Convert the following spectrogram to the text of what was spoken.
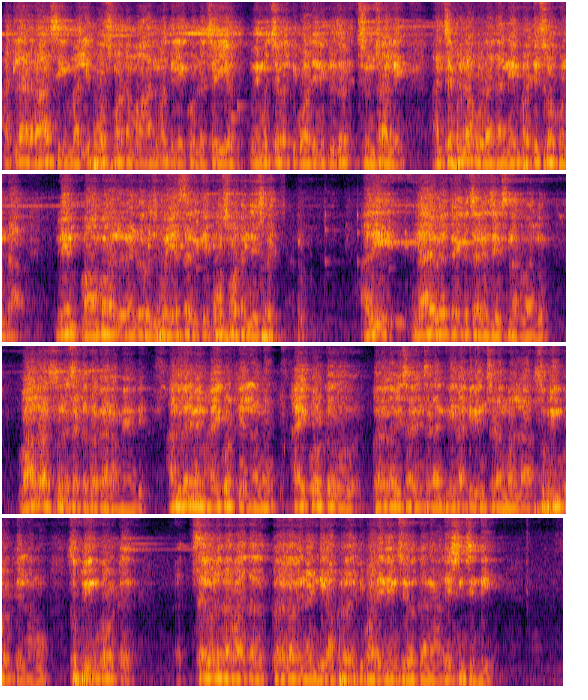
అట్లా రాసి మళ్ళీ పోస్ట్ మార్టం మా అనుమతి లేకుండా చెయ్యొద్దు మేము వచ్చే వరకు బాడీని ప్రిజర్వ్ చేసి ఉంచాలి అని చెప్పినా కూడా దాన్ని ఏం పట్టించుకోకుండా మేము మా అమ్మ వాళ్ళు రెండో రోజు పోయేసరికి పోస్ట్ మార్టం చేసి పెట్టారు. అది న్యాయ వ్యతిరేక చర్య చేసినారు వాళ్ళు. వాళ్ళు రాసుకున్న చట్ట ప్రకారమే అది. అందుకని మేము హైకోర్టుకి వెళ్ళాము. హైకోర్టు త్వరగా విచారించడానికి నిరాకరించడం వల్ల సుప్రీంకోర్టుకి వెళ్ళాము. సుప్రీంకోర్టు సెలవుల తర్వాత త్వరగా వినండి అప్పటివరకు బాడీ బాడీని ఏం ఆదేశించింది.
